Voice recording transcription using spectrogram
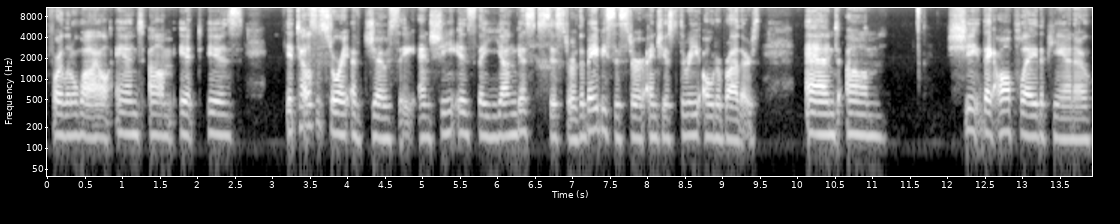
for a little while, and um, it is it tells the story of Josie, and she is the youngest sister, the baby sister, and she has three older brothers. And um, she, they all play the piano,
